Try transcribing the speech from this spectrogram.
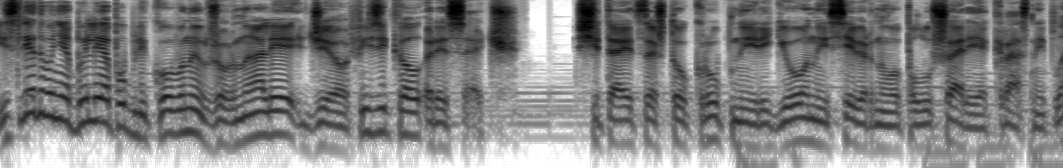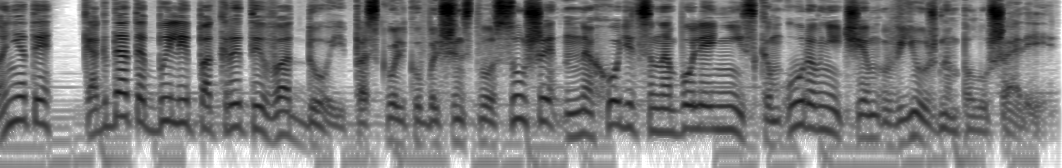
Исследования были опубликованы в журнале Geophysical Research. Считается, что крупные регионы северного полушария Красной планеты когда-то были покрыты водой, поскольку большинство суши находится на более низком уровне, чем в южном полушарии.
